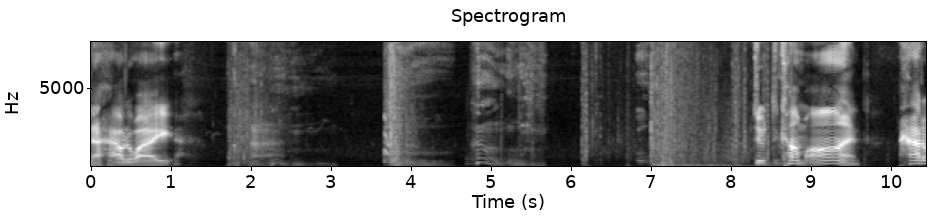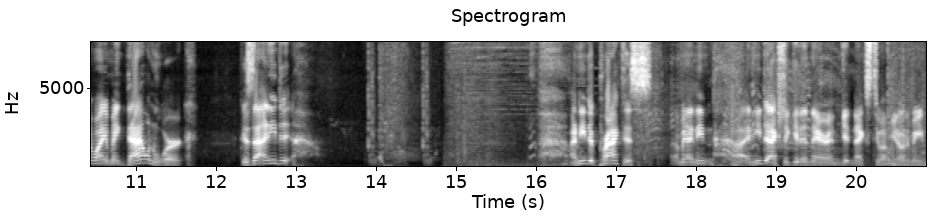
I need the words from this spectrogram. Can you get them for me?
Now, how do I? Dude, come on. How do I make that one work? Because I need to... I need to practice. I mean, I need I need to actually get in there and get next to him. You know what I mean?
